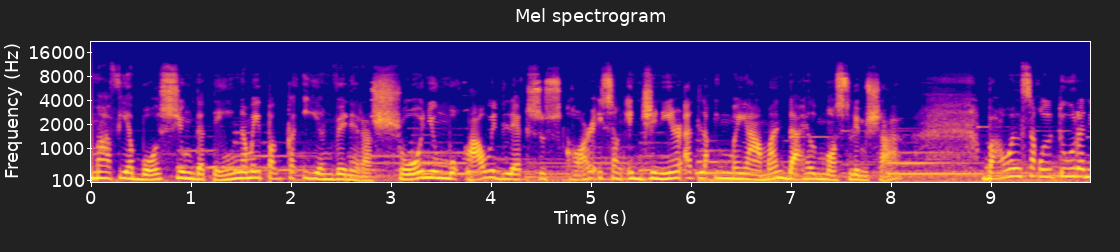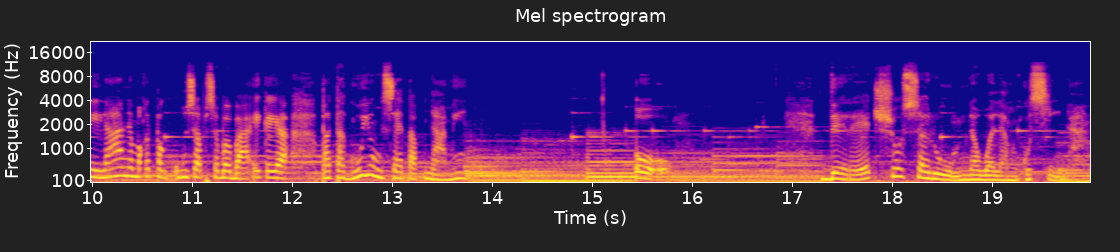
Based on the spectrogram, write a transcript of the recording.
mafia boss yung dating na may pagkaiyan venerasyon, yung mukha with Lexus car, isang engineer at laking mayaman dahil Muslim siya. Bawal sa kultura nila na makipag-usap sa babae kaya patago yung setup namin. Oo. Diretso sa room na walang kusina.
